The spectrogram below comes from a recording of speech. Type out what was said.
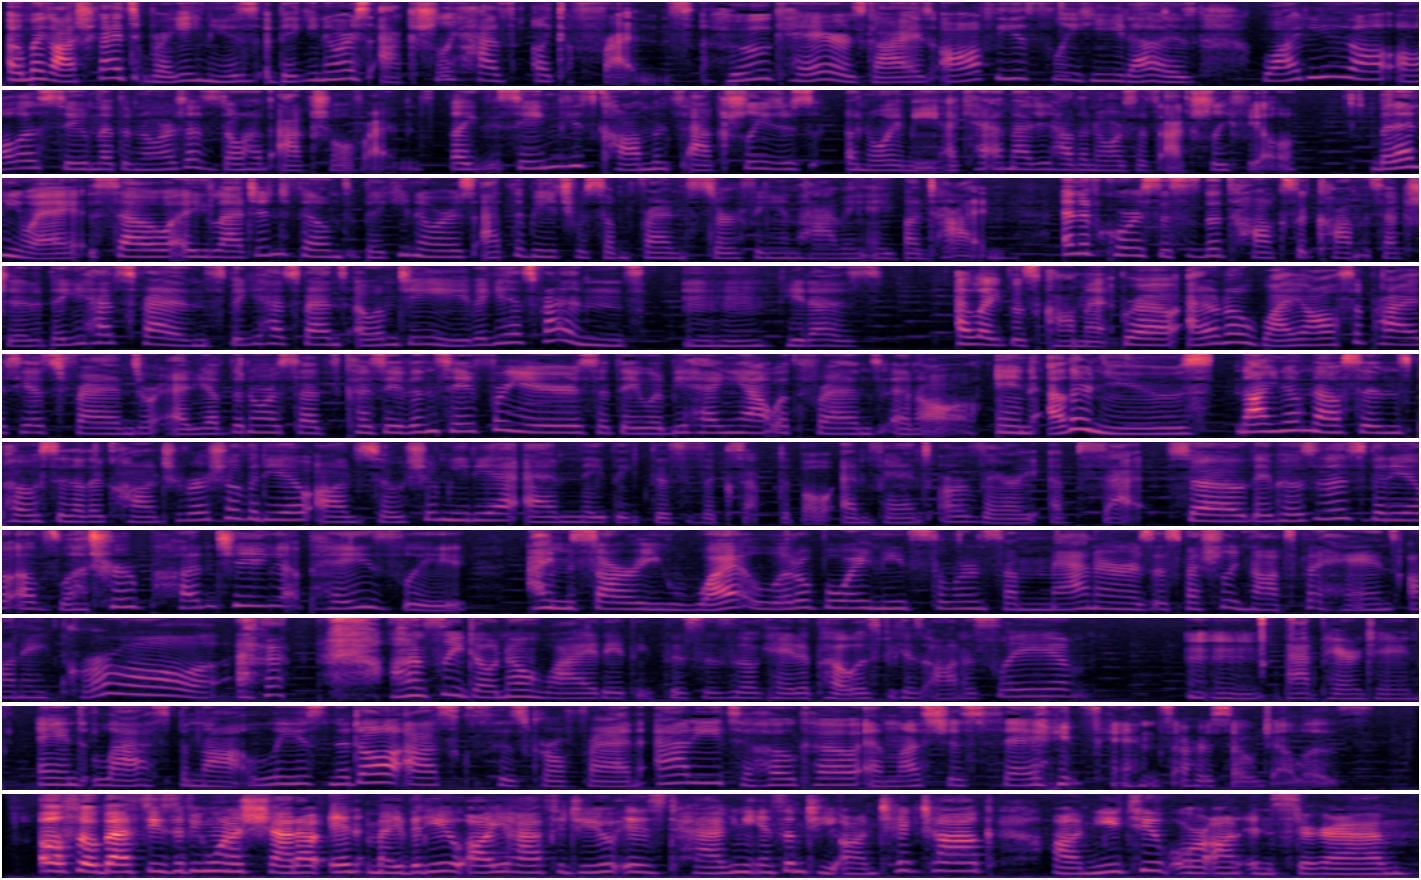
Oh my gosh, guys, breaking news. Biggy Norris actually has like friends. Who cares, guys? Obviously he does. Why do y'all all assume that the Norrises don't have actual friends? Like, seeing these comments actually just annoy me. I can't imagine how the Norrises actually feel. But anyway, so a legend filmed Biggy Norris at the beach with some friends surfing and having a fun time. And of course, this is the toxic comment section. Biggy has friends. Biggy has friends. OMG. Biggy has friends. Mm hmm, he does. I like this comment. Bro, I don't know why y'all surprised he has friends or any of the Norrisets because they've been saying for years that they would be hanging out with friends and all. In other news, Not Enough Nelson's posted another controversial video on social media and they think this is acceptable and fans are very upset. So they posted this video of Fletcher punching Paislee. I'm sorry, what little boy needs to learn some manners, especially not to put hands on a girl? honestly, don't know why they think this is okay to post because honestly, Mm-mm, bad parenting. And last but not least, Nadal asks his girlfriend Addie to Hoko, and let's just say fans are so jealous. Also, besties, if you want a shout out in my video, all you have to do is tag me in some tea on TikTok, on YouTube, or on Instagram.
